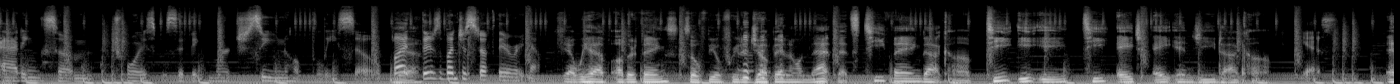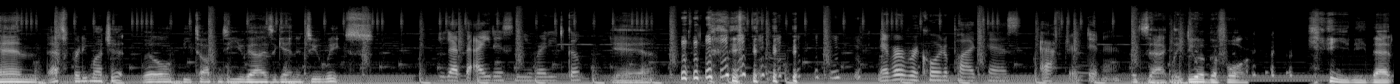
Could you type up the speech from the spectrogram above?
adding some Troy specific merch soon, hopefully. So, but Yeah. there's a bunch of stuff there right now. Yeah, we have other things, so feel free to jump in on that. That's teethang.com. T E E T H A N G.com. Yes. And that's pretty much it. We'll be talking to you guys again in two weeks. You got the itis and you ready to go? Yeah, Never record a podcast after dinner. exactly. Do it before. you need that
